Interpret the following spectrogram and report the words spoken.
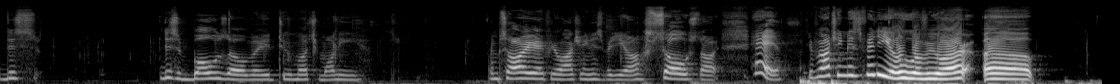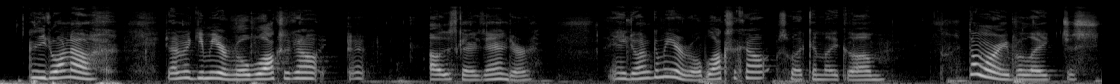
this this bozo made too much money. I'm sorry if you're watching this video. I'm so sorry. Hey, if you're watching this video, whoever you are, uh, you wanna, you wanna give me your Roblox account? Oh, this guy's Xander. Hey, do you wanna give me your Roblox account so I can like, um, don't worry, but like, just,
